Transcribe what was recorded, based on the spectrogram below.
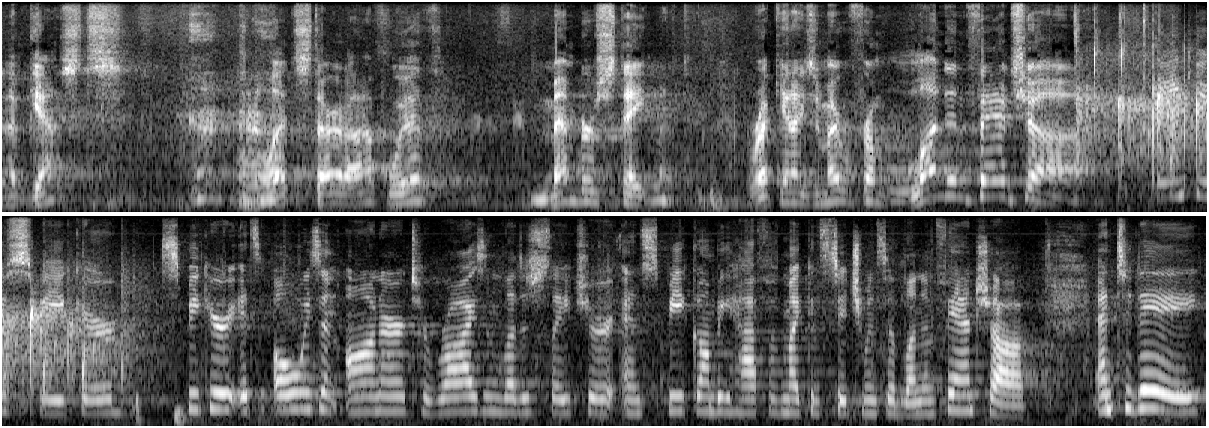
of guests. Let's start off with member statement. Recognize a member from London Fanshawe. Thank you, Speaker. Speaker, it's always an honour to rise in legislature and speak on behalf of my constituents of London Fanshawe. And today,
